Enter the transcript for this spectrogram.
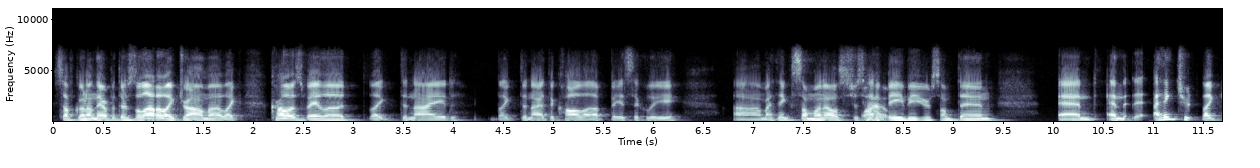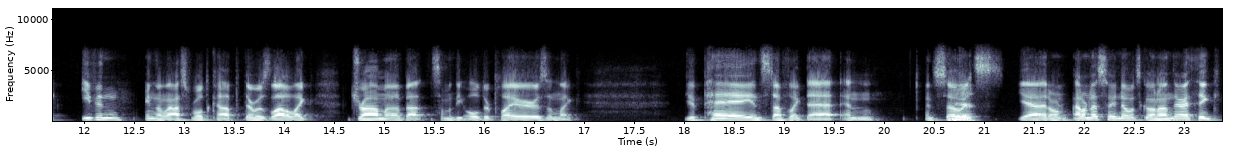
stuff going on there, but there's a lot of like drama. Like Carlos Vela like denied like denied the call up basically. Um, I think someone else just had a baby or something, and and I think like even in the last World Cup there was a lot of like drama about some of the older players and like you pay and stuff like that and and so Yeah. it's yeah I don't I don't necessarily know what's going on there I think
